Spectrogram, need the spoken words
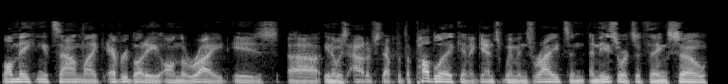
while making it sound like everybody on the right is, uh, you know, is out of step with the public and against women's rights and, and these sorts of things. So,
